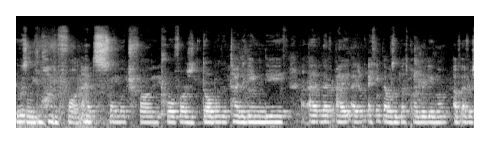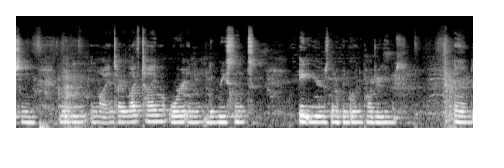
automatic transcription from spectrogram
it was a lot of fun. I had so much fun. Profars double to tie the game in the eighth. I have never. I I, don't, I think that was the best Padre game I've ever seen, maybe in my entire lifetime or in the recent eight years that I've been going to Padre games. And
